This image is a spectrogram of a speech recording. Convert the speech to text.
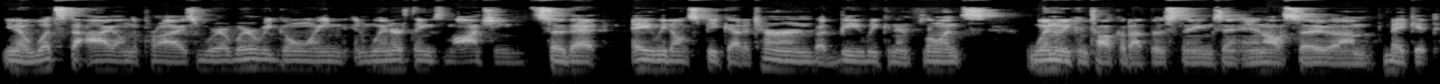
you know, what's the eye on the prize? Where where are we going and when are things launching so that A, we don't speak out of turn, but B, we can influence when we can talk about those things and, and also um, make it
